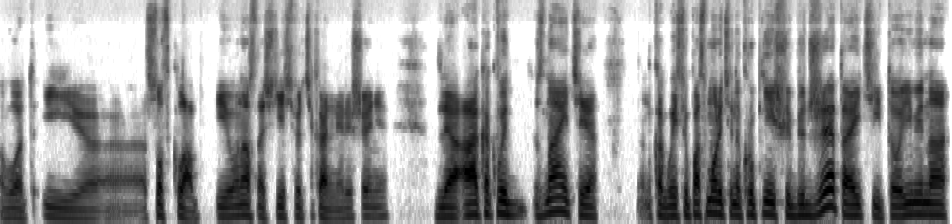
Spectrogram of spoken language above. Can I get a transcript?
вот, и э, Soft Club. И у нас, значит, есть вертикальное решение. Для... А как вы знаете, как бы если вы посмотрите на крупнейший бюджет IT, то именно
